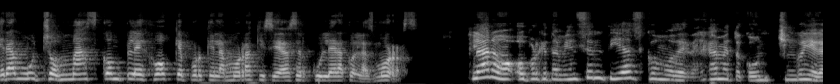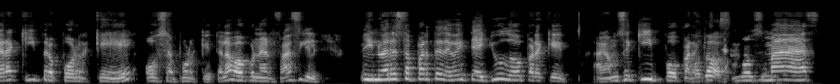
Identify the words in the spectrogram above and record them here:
era mucho más complejo que porque la morra quisiera ser culera con las morras. Claro, o porque también sentías como de, verga, me tocó un chingo llegar aquí, pero ¿por qué? O sea, ¿por qué te la voy a poner fácil? Y no era esta parte de, hoy te ayudo para que hagamos equipo, para que hagamos más.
